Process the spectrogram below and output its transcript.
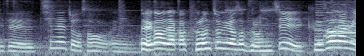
이제 친해져서 응. 제가 약간 그런 쪽이라서 그런지 그 사람이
